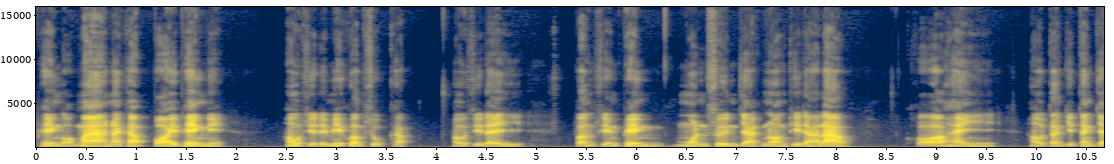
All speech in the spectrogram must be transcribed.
เพลงออกมานะครับ ปล่อยเพลงนี่เฮาสิได้มีความสุขครับเฮาสิได้ฟังเสียงเพลงมวลซืนจากน้องที่ดาลาว ขอให้เฮาตั้งจิตตั้งใจ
